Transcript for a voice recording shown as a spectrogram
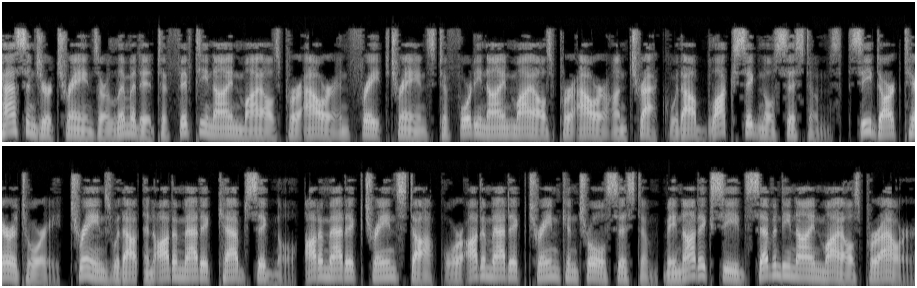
Passenger trains are limited to 59 miles per hour and freight trains to 49 miles per hour on track without block signal systems. See dark territory. Trains without an automatic cab signal, automatic train stop or automatic train control system may not exceed 79 miles per hour.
